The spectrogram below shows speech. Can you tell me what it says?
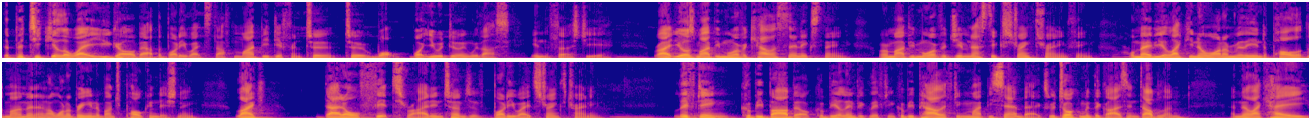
the particular way you go about the body weight stuff might be different to, to what, what you were doing with us in the first year right? Yours might be more of a calisthenics thing, or it might be more of a gymnastic strength training thing. Yep. Or maybe you're like, you know what, I'm really into pole at the moment and I want to bring in a bunch of pole conditioning. Like that all fits, right, in terms of body weight strength training. Mm. Lifting could be barbell, could be Olympic lifting, could be powerlifting, might be sandbags. We're talking with the guys in Dublin and they're like, hey,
